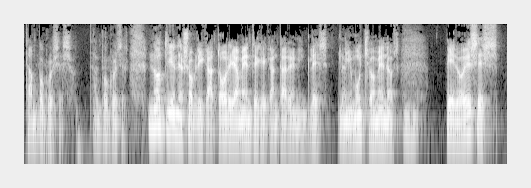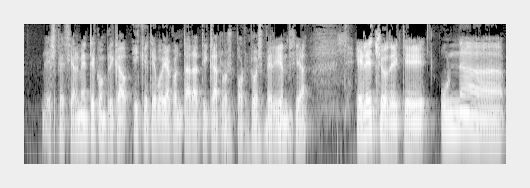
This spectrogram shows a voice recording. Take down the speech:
tampoco es eso. Tampoco es eso. No tienes obligatoriamente que cantar en inglés, ni mucho menos. Pero es, es especialmente complicado y que te voy a contar a ti, Carlos, por tu experiencia, el hecho de que una,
